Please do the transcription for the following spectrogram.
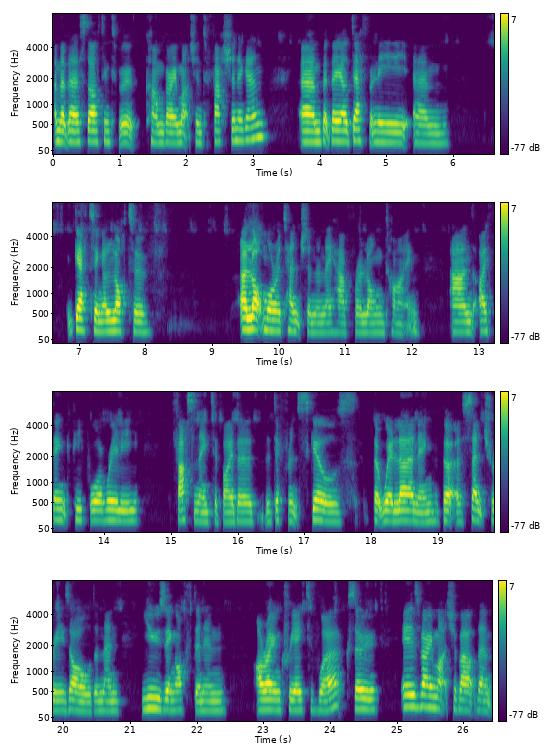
and that they're starting to become very much into fashion again. Um, but they are definitely um, getting a lot of a lot more attention than they have for a long time. And I think people are really fascinated by the the different skills that we're learning that are centuries old and then using often in our own creative work. So it is very much about them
